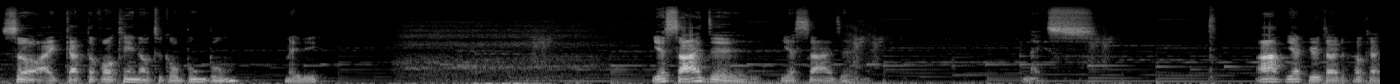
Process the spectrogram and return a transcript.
so I got the volcano to go boom boom, maybe. Yes, I did. Yes, I did. Nice. Ah, yep, you're dead. Okay.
